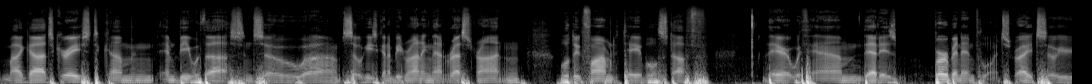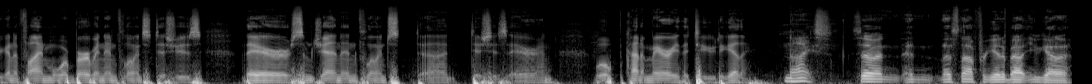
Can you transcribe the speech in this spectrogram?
by God's grace, to come and, and be with us, and so uh, so he's going to be running that restaurant, and we'll do farm to table stuff there with him that is bourbon influenced, right? So you're going to find more bourbon influenced dishes there, some gin influenced uh, dishes there, and we'll kind of marry the two together. Nice. So, and, and let's not forget about you got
